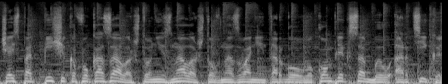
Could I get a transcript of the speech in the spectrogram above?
Часть подписчиков указала, что не знала, что в названии торгового комплекса был артикль.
